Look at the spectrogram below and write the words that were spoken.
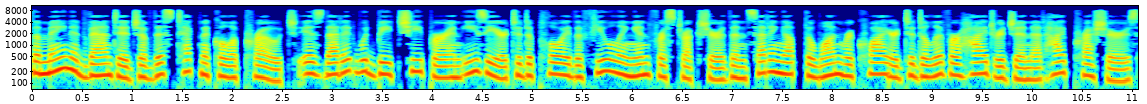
The main advantage of this technical approach is that it would be cheaper and easier to deploy the fueling infrastructure than setting up the one required to deliver hydrogen at high pressures,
